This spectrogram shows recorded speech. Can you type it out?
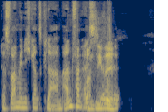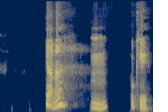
Das war mir nicht ganz klar. Am Anfang, als Wann sie will. Ja, ne? Mhm. Okay.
